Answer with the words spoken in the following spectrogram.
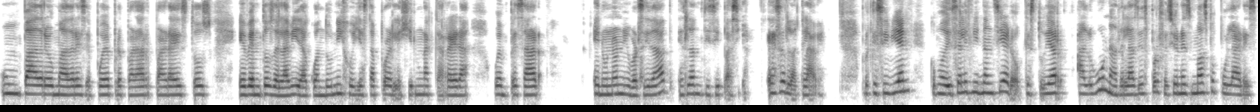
un padre o madre se puede preparar para estos eventos de la vida, cuando un hijo ya está por elegir una carrera o empezar en una universidad, es la anticipación. Esa es la clave. Porque si bien, como dice el financiero, que estudiar alguna de las 10 profesiones más populares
